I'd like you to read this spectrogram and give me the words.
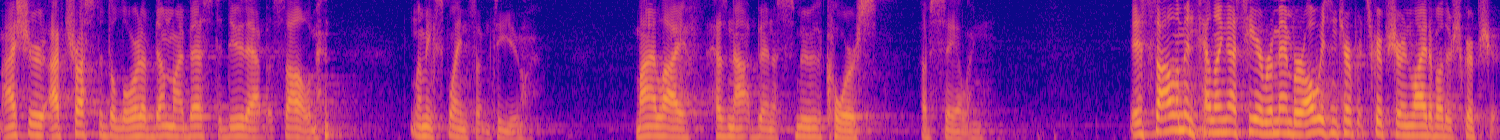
I sure, I've trusted the Lord. I've done my best to do that, but Solomon, let me explain something to you. My life has not been a smooth course of sailing. Is Solomon telling us here, remember, always interpret Scripture in light of other Scripture?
